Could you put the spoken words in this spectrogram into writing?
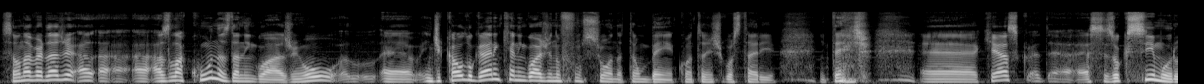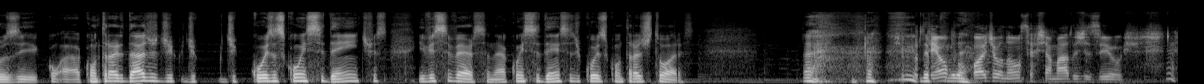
São, na verdade, a, a, as lacunas da linguagem, ou é, indicar o lugar em que a linguagem não funciona tão bem quanto a gente gostaria. Entende? É, que é as, é, esses oxímoros e a contrariedade de, de, de coisas coincidentes e vice-versa, né? a coincidência de coisas contraditórias. Tipo, o tempo pode ou não ser chamado de Zeus.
